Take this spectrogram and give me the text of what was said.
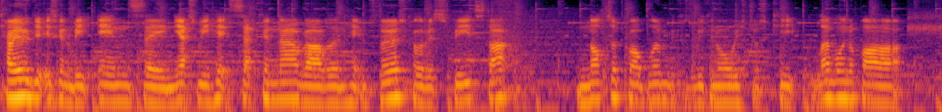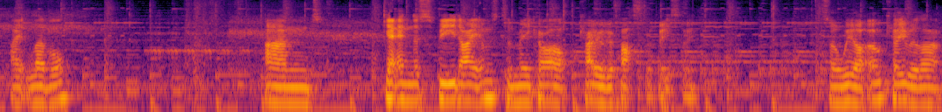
Kyogre is going to be insane. Yes, we hit second now rather than hitting first because of his speed stat. Not a problem because we can always just keep leveling up our height level and getting the speed items to make our Kyogre faster, basically. So we are okay with that.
